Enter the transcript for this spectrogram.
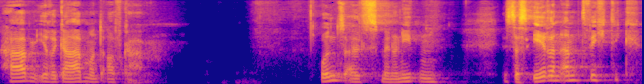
haben ihre Gaben und Aufgaben. Uns als Mennoniten ist das Ehrenamt wichtig.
